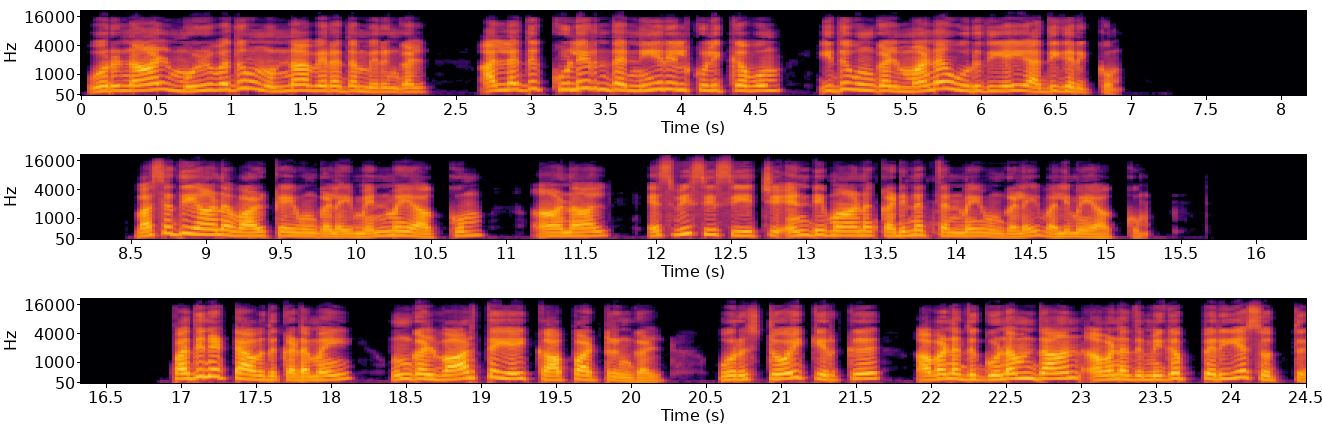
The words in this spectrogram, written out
ஒரு நாள் முழுவதும் உண்ணாவிரதம் இருங்கள். அல்லது குளிர்ந்த நீரில் குளிக்கவும் இது உங்கள் மன உறுதியை அதிகரிக்கும். வசதியான வாழ்க்கை உங்களை மென்மையாக்கும். ஆனால் எஸ்விசிசிஎச் எண்டிமான கடினத்தன்மை உங்களை வலிமையாக்கும். பதினெட்டாவது கடமை உங்கள் வார்த்தையை காப்பாற்றுங்கள். ஒரு ஸ்டோய்க்கிற்கு அவனது குணம்தான் அவனது மிகப்பெரிய சொத்து.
